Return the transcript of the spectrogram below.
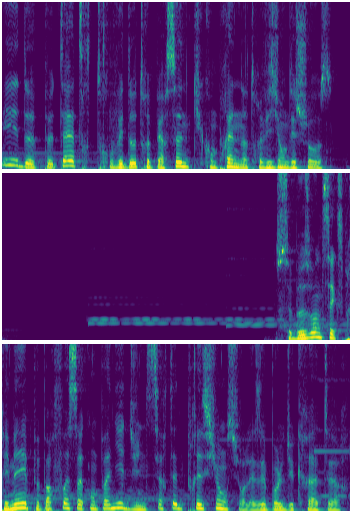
et de peut-être trouver d'autres personnes qui comprennent notre vision des choses. Ce besoin de s'exprimer peut parfois s'accompagner d'une certaine pression sur les épaules du créateur.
